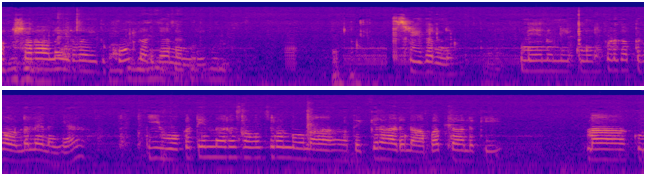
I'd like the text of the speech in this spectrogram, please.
అక్షరాల ఇరవై ఐదు. కోట్లు అడిగానండి. శ్రీధర్ని నేను నీకు ఉంపుడుగత్తగా ఉండలేనయ్యా. ఈ ఒకటిన్నర సంవత్సరం నువ్వు నా దగ్గర ఆడిన అబద్ధాలకి నాకు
